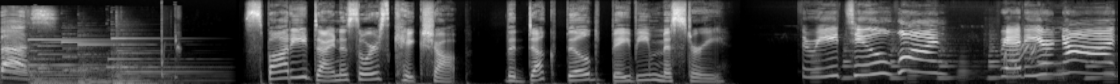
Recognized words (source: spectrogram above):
bus. Spotty Dinosaur's Cake Shop The Duck Billed Baby Mystery. Three, two, one. Ready or not,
